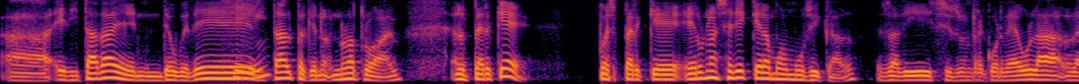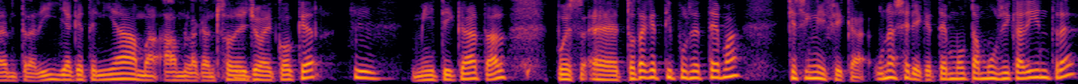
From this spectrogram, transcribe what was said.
a, editada en DVD Sí. i tal, perquè no, no la trobàvem. El per què? Pues perquè era una sèrie que era molt musical. És a dir, si us en recordeu la- l'entradilla que tenia amb, amb la cançó de Joe Cocker, Mm. Mítica, tal, pues, eh, tot aquest tipus de tema, què significa? Una sèrie que té molta música dintre,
